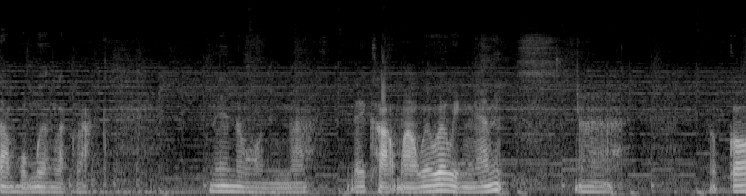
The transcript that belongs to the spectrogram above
ตามหัวเมืองหลักๆ แน่นอนนะ ได้ข่าวมาแว่วๆอย่างนั้นอ่าแล้วก็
